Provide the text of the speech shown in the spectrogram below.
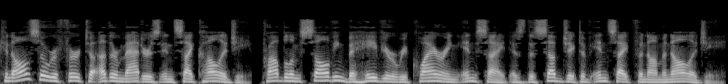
can also refer to other matters in psychology. Problem solving behavior requiring insight is the subject of insight phenomenology.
